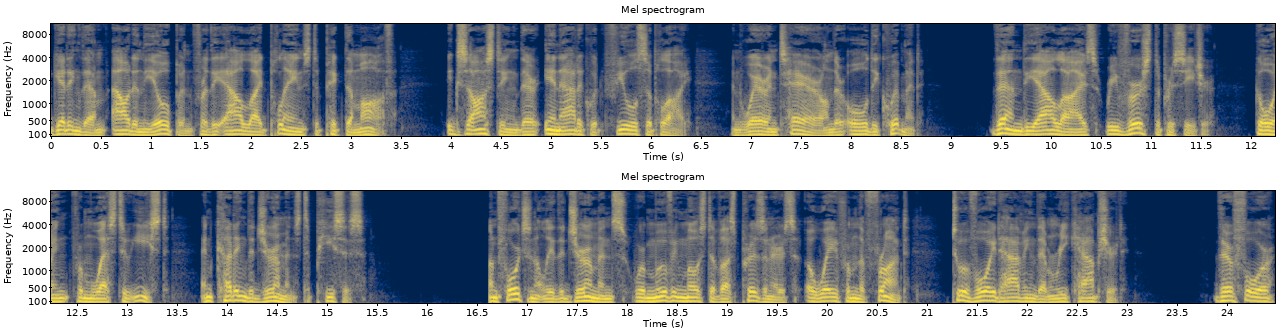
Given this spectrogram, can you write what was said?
getting them out in the open for the Allied planes to pick them off, exhausting their inadequate fuel supply and wear and tear on their old equipment. Then the Allies reversed the procedure, going from west to east and cutting the Germans to pieces. Unfortunately, the Germans were moving most of us prisoners away from the front to avoid having them recaptured. Therefore,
